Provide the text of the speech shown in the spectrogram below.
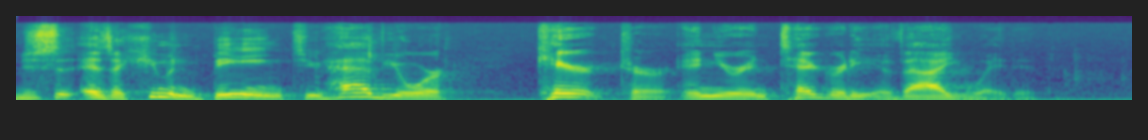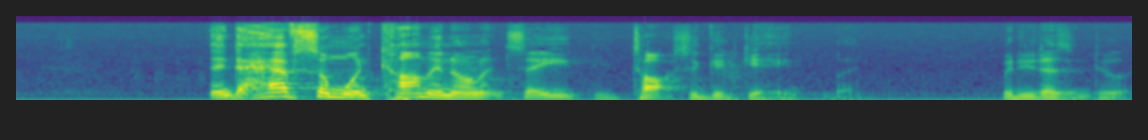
just as a human being, to have your character and your integrity evaluated. And to have someone comment on it and say, he talks a good game, but, but he doesn't do it.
